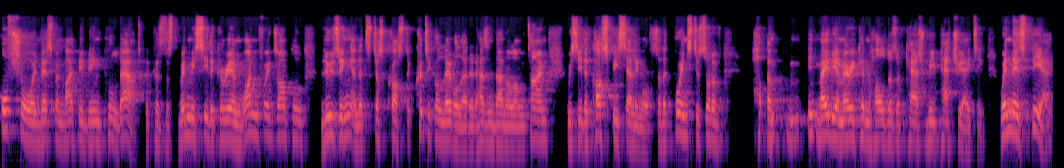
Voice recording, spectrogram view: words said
offshore investment might be being pulled out because this, when we see the Korean won, for example, losing and it's just crossed a critical level that it hasn't done a long time, we see the Kospi selling off. So that points to sort of um, maybe American holders of cash repatriating. When there's fear,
